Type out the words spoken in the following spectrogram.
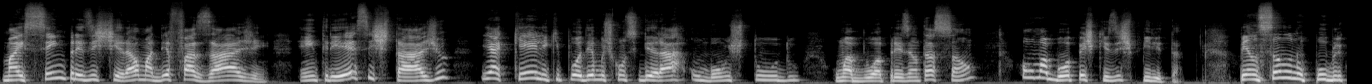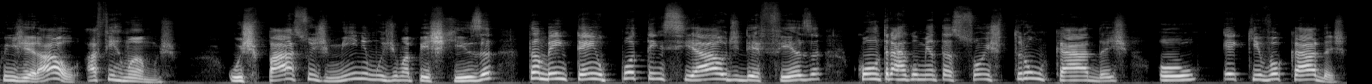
mas sempre existirá uma defasagem entre esse estágio e aquele que podemos considerar um bom estudo, uma boa apresentação ou uma boa pesquisa espírita. Pensando no público em geral, afirmamos: os passos mínimos de uma pesquisa também têm o potencial de defesa contra argumentações truncadas ou equivocadas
